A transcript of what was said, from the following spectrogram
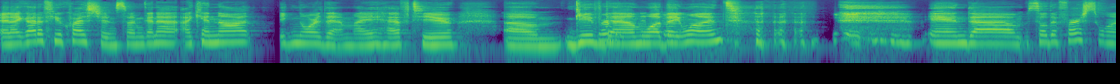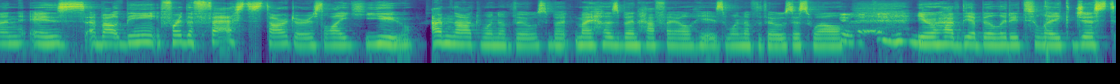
and i got a few questions so i'm gonna i cannot ignore them. I have to um, give Perfect. them what they want. and um, so the first one is about being for the fast starters like you. I'm not one of those, but my husband Rafael, he is one of those as well. you have the ability to like just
